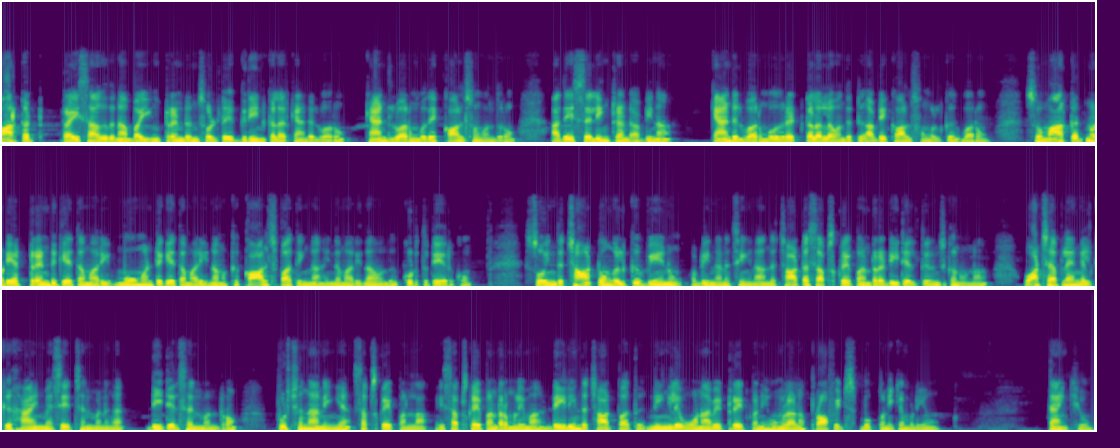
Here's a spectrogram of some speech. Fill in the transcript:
மார்க்கெட் ரைஸ் ஆகுதுன்னா பையிங் ட்ரெண்டுன்னு சொல்லிட்டு க்ரீன் கலர் கேண்டில் வரும். கேண்டில் வரும்போதே கால்ஸும் வந்துடும் அதே செல்லிங் ட்ரெண்ட் அப்படின்னா கேண்டில் வரும்போது ரெட் கலரில் வந்துட்டு அப்படியே கால்ஸ் உங்களுக்கு வரும். ஸோ மார்க்கெட்னுடைய ட்ரெண்டுக்கு ஏற்ற மாதிரி மூமெண்ட்டுக்கு ஏற்ற மாதிரி நமக்கு கால்ஸ் பார்த்திங்கன்னா இந்த மாதிரி தான் வந்து கொடுத்துட்டே இருக்கும். ஸோ இந்த சார்ட் உங்களுக்கு வேணும் அப்படின்னு நினச்சிங்கன்னா அந்த சார்ட்டை சப்ஸ்கிரைப் பண்ணுற டீட்டெயில் தெரிஞ்சுக்கணுன்னா வாட்ஸ்அப்பில் எங்களுக்கு ஹேண்ட் மெசேஜ் சென்ட் பண்ணுங்கள் டீட்டெயில் சென்ட் பண்ணுறோம் பிடிச்சிருந்தா நீங்கள் சப்ஸ்கிரைப் பண்ணலாம். இது சப்ஸ்கிரைப் பண்ணுற மூலிமா டெய்லி இந்த சார்ட் பார்த்து நீங்களே ஓனாகவே ட்ரேட் பண்ணி உங்களால் ப்ராஃபிட்ஸ் புக் பண்ணிக்க முடியும். தேங்க்யூ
